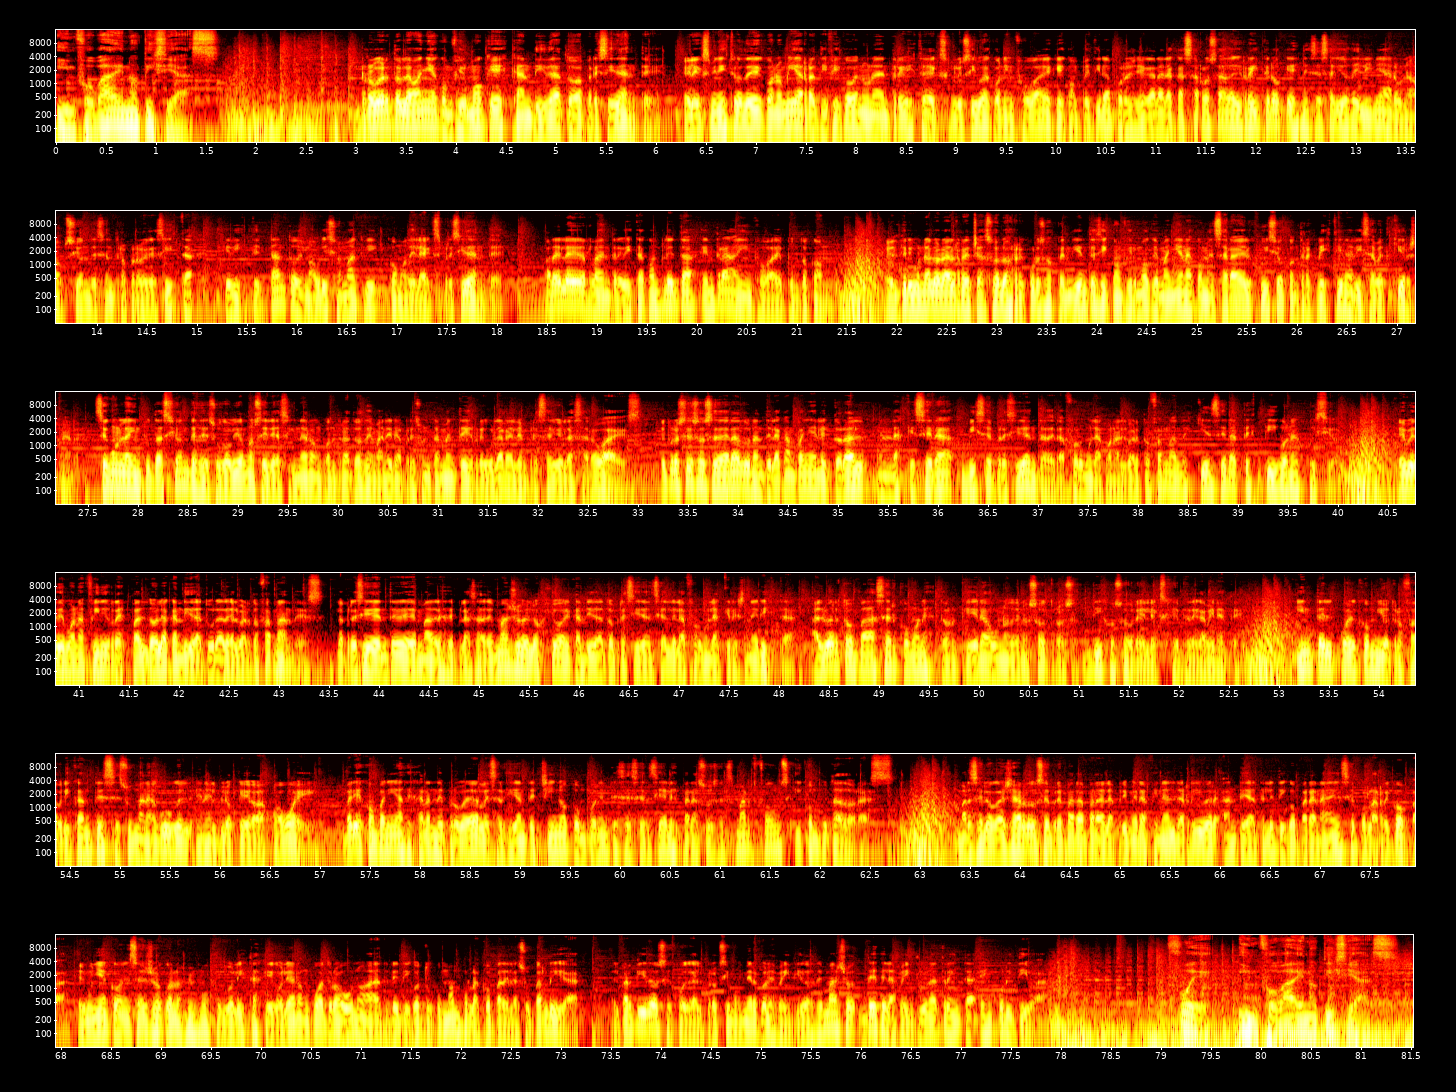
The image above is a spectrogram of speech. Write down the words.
Infobae Noticias. Roberto Labaña confirmó que es candidato a presidente. El exministro de Economía ratificó en una entrevista exclusiva con Infobae que competirá por llegar a la Casa Rosada y reiteró que es necesario delinear una opción de centro progresista que viste tanto de Mauricio Macri como de la expresidente. Para leer la entrevista completa, entra a infobae.com. El Tribunal Oral rechazó los recursos pendientes y confirmó que mañana comenzará el juicio contra Cristina Elizabeth Kirchner. Según la imputación, desde su gobierno se le asignaron contratos de manera presuntamente irregular al empresario Lázaro Báez. El proceso se dará durante la campaña electoral en la que será vicepresidenta de la fórmula con Alberto Fernández, quien será testigo en el juicio. Eve de Bonafini respaldó la candidatura de Alberto Fernández. La presidenta de Madres de Plaza de Mayo elogió al candidato presidencial de la fórmula kirchnerista. Alberto va a ser como Néstor, que era uno de nosotros, dijo sobre el ex jefe de gabinete. Intel, Qualcomm y otros fabricantes se suman a Google en el bloqueo a Huawei. Varias compañías dejarán de proveerles al gigante chino componentes esenciales para sus smartphones y computadoras. Marcelo Gallardo se prepara para la primera final de River ante Atlético Paranaense por la Recopa. El muñeco ensayó con los mismos futbolistas que golearon 4 a 1 a Atlético Tucumán por la Copa de la Superliga. El partido se juega el próximo miércoles 22 de mayo desde las 21.30 en Curitiba fue Infobae Noticias.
